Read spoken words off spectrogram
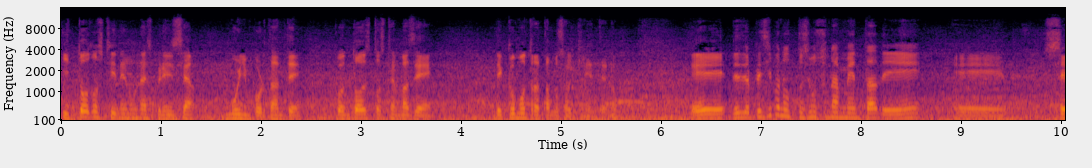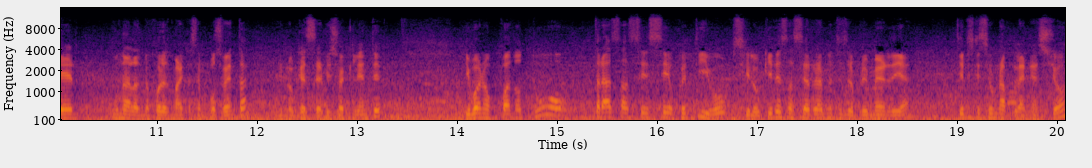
Y todos tienen una experiencia muy importante con todos estos temas de, cómo tratamos al cliente. Eh, desde el principio nos pusimos una meta de eh, ser una de las mejores marcas en postventa, en lo que es servicio al cliente. Y bueno, cuando tú trazas ese objetivo, si lo quieres hacer realmente desde el primer día, tienes que hacer una planeación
